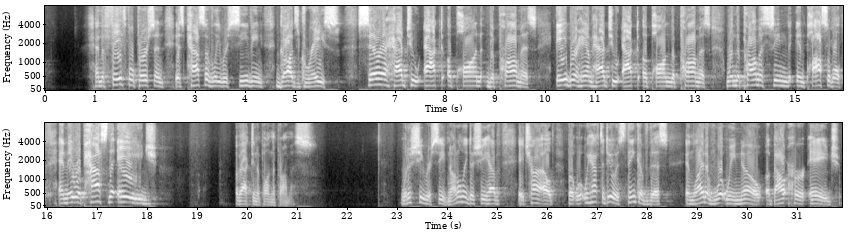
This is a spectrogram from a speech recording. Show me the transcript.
And the faithful person is passively receiving God's grace. Sarah had to act upon the promise. Abraham had to act upon the promise when the promise seemed impossible and they were past the age of acting upon the promise. What does she receive? Not only does she have a child, but what we have to do is think of this in light of what we know about her age.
